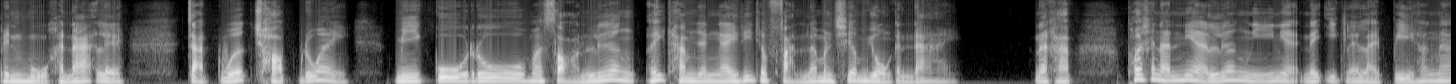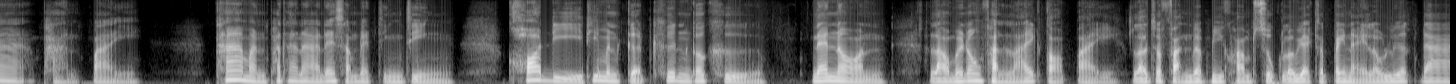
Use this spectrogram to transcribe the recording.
เป็นหมู่คณะเลย จัดเวิร์กช็อปด้วย มีกูรูมาสอนเรื่องเฮ้ยทำยังไงที่จะฝันแล้วมันเชื่อมโยงกันได้นะครับ เพราะฉะนั้นเนี่ยเรื่องนี้เนี่ยในอีกหลาย ๆ ปีข้างหน้าผ่านไป ถ้ามันพัฒนาได้สำเร็จจริง ๆ ข้อดีที่มันเกิดขึ้นก็คือ แน่นอนเราไม่ต้องฝันร้ายต่อไป เราจะฝันแบบมีความสุขเราอยากจะไปไหนเราเลือกได้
